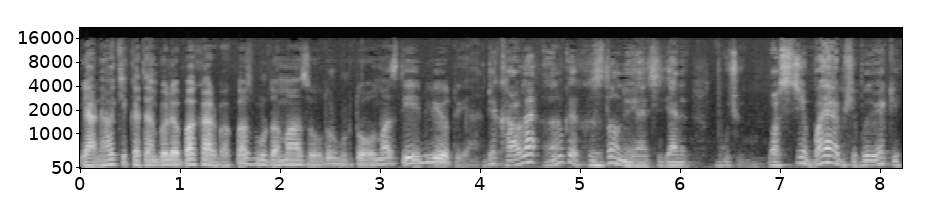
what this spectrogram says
Yani hakikaten böyle bakar bakmaz burada mağaza olur, burada olmaz diyebiliyordu yani. bir de kararlar anladığım kadarıyla hızlı alınıyor yani. Siz- Yani bu basitçe bayağı bir şey. Bu demek ki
